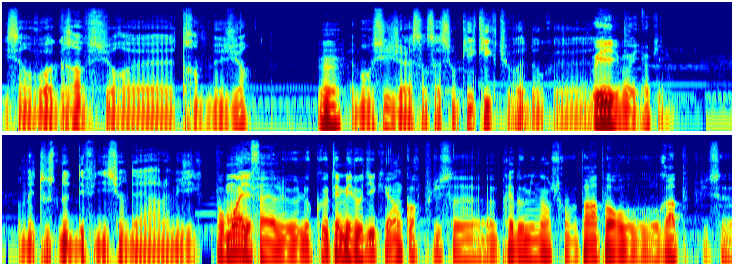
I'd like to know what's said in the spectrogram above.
il s'envoie grave sur euh, 30 mesures. Et moi aussi, j'ai la sensation qu'il kick, tu vois, donc. euh, Oui, oui, ok. On met tous notre définition derrière la musique. Pour moi, enfin, le, le côté mélodique est encore plus euh, prédominant, je trouve, par rapport au, au rap plus euh,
